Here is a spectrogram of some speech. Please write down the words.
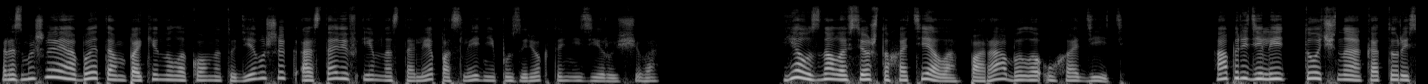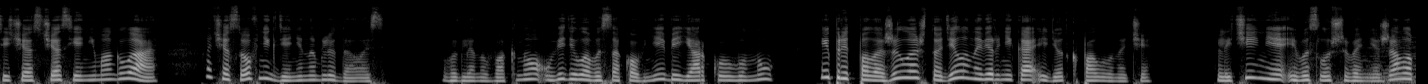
Размышляя об этом, покинула комнату девушек, оставив им на столе последний пузырек тонизирующего. Я узнала все, что хотела, пора было уходить. Определить точно, который сейчас час я не могла, а часов нигде не наблюдалось. Выглянув в окно, увидела высоко в небе яркую луну и предположила, что дело наверняка идет к полуночи. Лечение и выслушивание жалоб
